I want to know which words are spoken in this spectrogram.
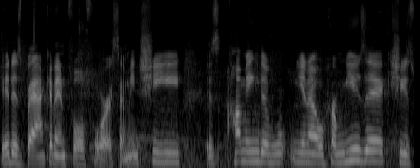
It is back and in full force. I mean, she is humming to, you know, her music. She's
